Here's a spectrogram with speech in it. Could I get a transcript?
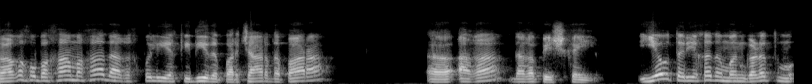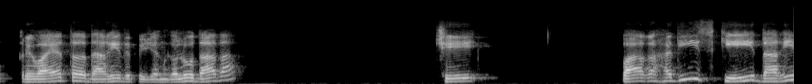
نو هغه خو به خامخا د هغه خپل عقیدې د پرچار د پاره هغه دغه پیش کوي یو طریقه د منګړت روایت داغه د پیژنګلو دادا چې په هغه حدیث کې داغي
